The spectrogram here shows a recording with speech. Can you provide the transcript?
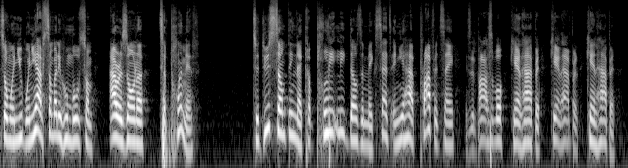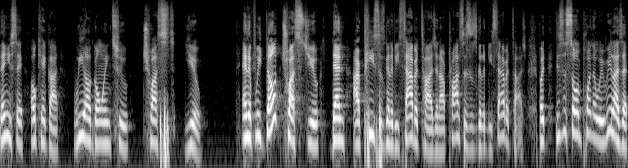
So when you when you have somebody who moves from Arizona to Plymouth to do something that completely doesn't make sense, and you have prophets saying it's impossible, can't happen, can't happen, can't happen, then you say, okay, God, we are going to trust you. And if we don't trust you, then our peace is going to be sabotaged and our process is going to be sabotaged. But this is so important that we realize that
